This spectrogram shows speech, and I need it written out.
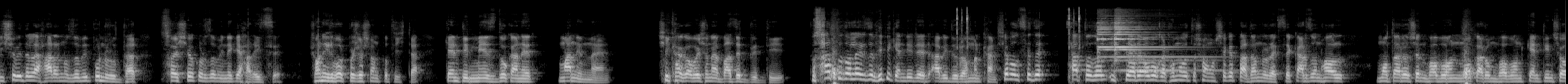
বিশ্ববিদ্যালয়ে হারানো জমি পুনরুদ্ধার, ছয়শো একর জমি নাকি হারাইছে। স্বনির্ভর প্রশাসন প্রতিষ্ঠা, ক্যান্টিন মেজ দোকানের মান উন্নয়ন, শিক্ষা গবেষণা বাজেট বৃদ্ধি। তো ছাত্র দলের যে ভিপি ক্যান্ডিডেট আবিদুর রহমান খান, সে বলছে যে ছাত্র দল ইশতেহারে অবকাঠামোগত সমস্যাকে প্রাধান্য রাখছে। কার্জন হল, মোতার হোসেন ভবন, মোকারম ভবন, ক্যান্টিন সহ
